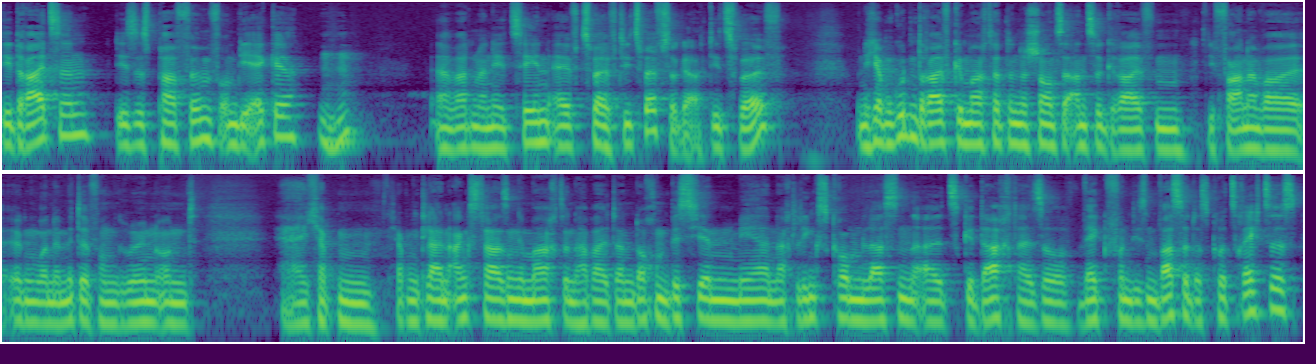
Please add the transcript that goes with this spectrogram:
die 13, dieses Paar 5 um die Ecke. Mhm. Äh, warten wir, nee, 10, 11, 12, die 12 sogar. Die 12. Und ich habe einen guten Drive gemacht, hatte eine Chance anzugreifen. Die Fahne war irgendwo in der Mitte vom Grün und ja, ich habe einen, hab einen kleinen Angsthasen gemacht und habe halt dann doch ein bisschen mehr nach links kommen lassen als gedacht. Also weg von diesem Wasser, das kurz rechts ist.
